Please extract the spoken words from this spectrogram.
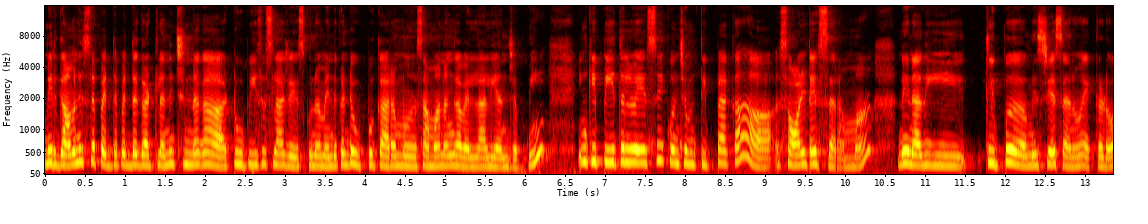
మీరు గమనిస్తే పెద్ద పెద్ద పెద్ద గట్లని చిన్నగా టూ పీసెస్లా చేసుకున్నాం. ఎందుకంటే ఉప్పు కారం సమానంగా వెళ్ళాలి అని చెప్పి. ఇంక ఈ పీతలు వేసి కొంచెం తిప్పాక సాల్ట్ వేస్తారమ్మ. నేను అది క్లిప్ మిస్ చేశాను ఎక్కడో.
